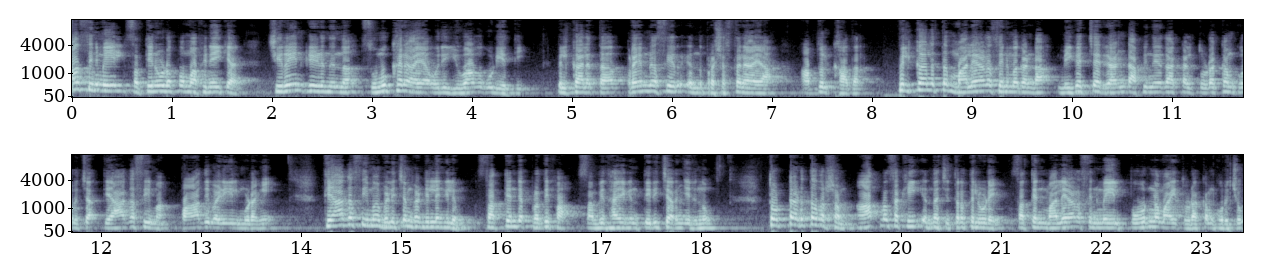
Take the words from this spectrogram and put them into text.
ആ സിനിമയിൽ സത്യനോടൊപ്പം അഭിനയിക്കാൻ ചിറയിൻ കീഴിൽ നിന്ന് സുമുഖനായ ഒരു യുവാവ് കൂടി എത്തി. പിൽക്കാലത്ത് പ്രേം നസീർ എന്ന് പ്രശസ്തനായ അബ്ദുൽ ഖാദർ. പിൽക്കാലത്ത് മലയാള സിനിമ കണ്ട മികച്ച രണ്ട് അഭിനേതാക്കൾ തുടക്കം കുറിച്ച ത്യാഗസീമ പാതി വഴിയിൽ മുടങ്ങി. ത്യാഗസീമ വെളിച്ചം കണ്ടില്ലെങ്കിലും സത്യന്റെ പ്രതിഭ സംവിധായകൻ തിരിച്ചറിഞ്ഞിരുന്നു. തൊട്ടടുത്ത വർഷം ആത്മസഖി എന്ന ചിത്രത്തിലൂടെ സത്യൻ മലയാള സിനിമയിൽ പൂർണമായി തുടക്കം കുറിച്ചു.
